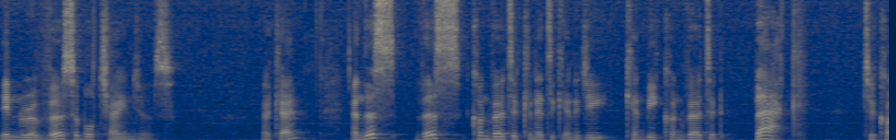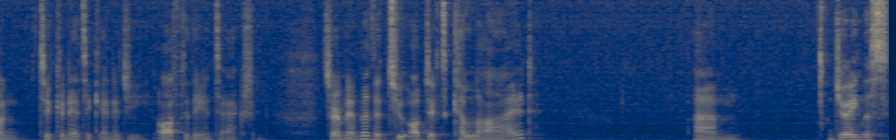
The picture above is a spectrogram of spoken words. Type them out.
in reversible changes. Okay? And this this converted kinetic energy can be converted back to con to kinetic energy after the interaction. So remember the two objects collide um, during this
